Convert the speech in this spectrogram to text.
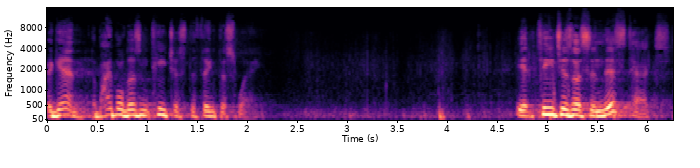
again, the Bible doesn't teach us to think this way. It teaches us in this text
